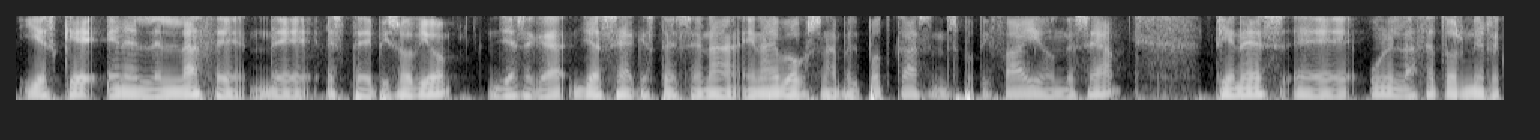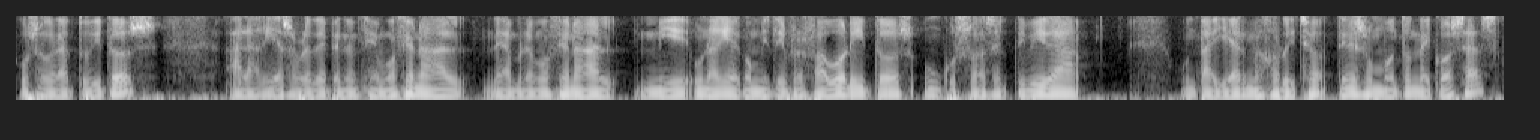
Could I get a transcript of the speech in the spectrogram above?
Y es que en el enlace de este episodio, ya sea que, ya sea que estés en, en iVoox, en Apple Podcast, en Spotify, donde sea, tienes eh, un enlace a todos mis recursos gratuitos, a la guía sobre dependencia emocional, de hambre emocional, una guía con mis libros favoritos, un curso de asertividad, un taller, mejor dicho, tienes un montón de cosas,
